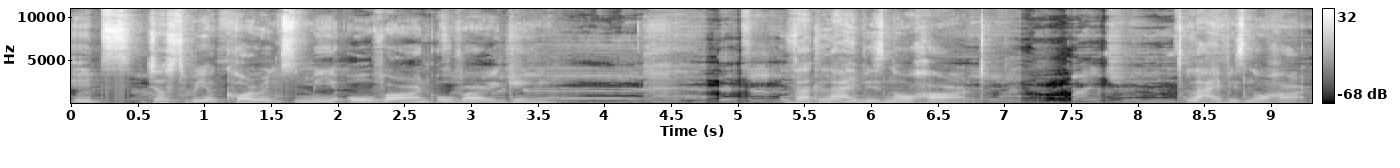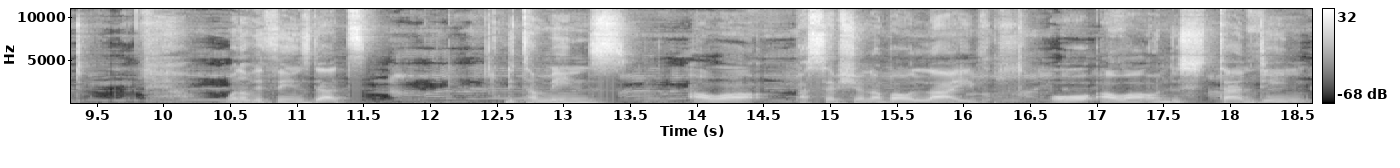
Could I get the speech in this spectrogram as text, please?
it's just reoccurring to me over and over again that life is not hard. Life is not hard. One of the things that determines our perception about life or our understanding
